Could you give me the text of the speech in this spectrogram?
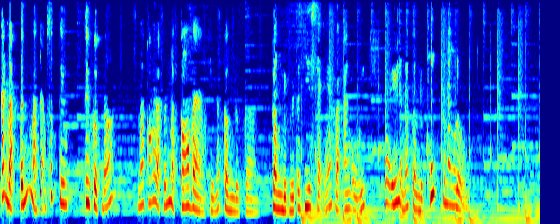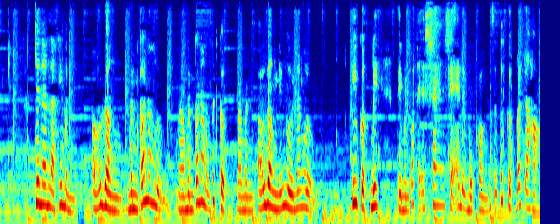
các đặc tính mà cảm xúc tiêu tiêu cực đó nó có đặc tính là co vào thì nó cần được uh, cần được người ta chia sẻ và an ủi. Nó ý là nó cần được hút cái năng lượng. Cho nên là khi mình ở gần mình có năng lượng uh, mình có năng lượng tích cực và mình ở gần những người năng lượng tiêu cực đi thì mình có thể san sẻ được một phần cái sự tích cực đó cho họ.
